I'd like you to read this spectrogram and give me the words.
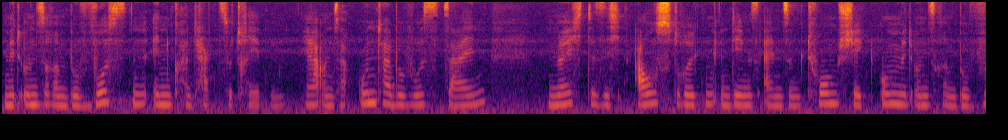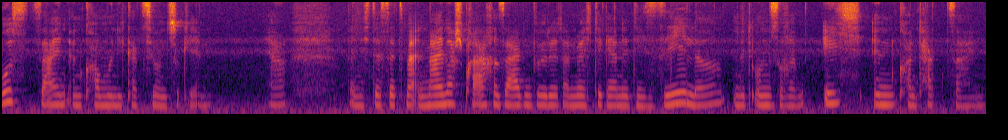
mit unserem Bewussten in Kontakt zu treten. Ja, unser Unterbewusstsein möchte sich ausdrücken, indem es ein Symptom schickt, um mit unserem Bewusstsein in Kommunikation zu gehen. Ja, wenn ich das jetzt mal in meiner Sprache sagen würde, dann möchte gerne die Seele mit unserem Ich in Kontakt sein.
